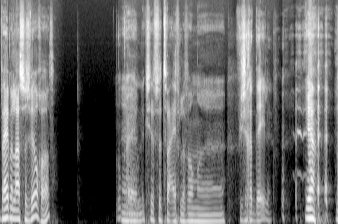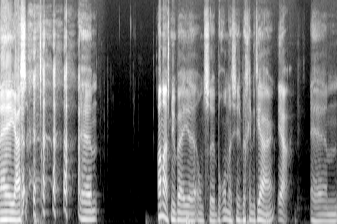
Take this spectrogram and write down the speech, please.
wij hebben laatst dus wel gehad. Ik zit te twijfelen van, Of je ze gaat delen. Ja, nee, ja. Ehm, Anna is nu bij eh, ons eh, begonnen sinds begin dit jaar. Ja. Ehm,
